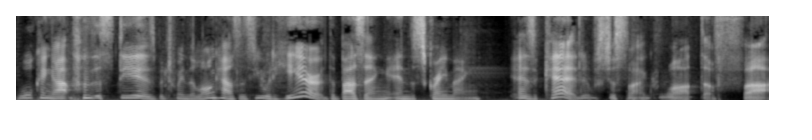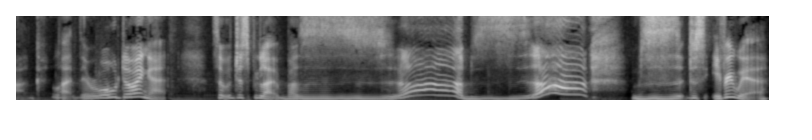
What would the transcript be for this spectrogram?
walking up the stairs between the longhouses, you would hear the buzzing and the screaming. As a kid, it was just like, what the fuck? Like, they're all doing it. So, it would just be like buzz, ah, buzz, ah, buzz, just everywhere.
